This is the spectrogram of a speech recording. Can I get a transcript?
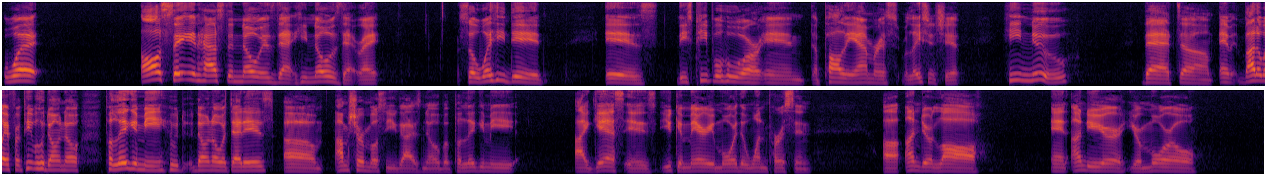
what all Satan has to know is that he knows that, right? So, what he did is these people who are in a polyamorous relationship, he knew that um, and by the way for people who don't know polygamy who don't know what that is um, i'm sure most of you guys know but polygamy i guess is you can marry more than one person uh, under law and under your your moral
